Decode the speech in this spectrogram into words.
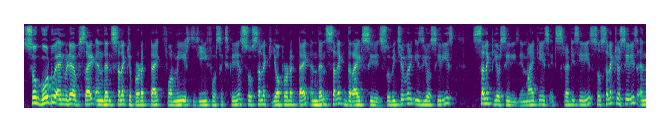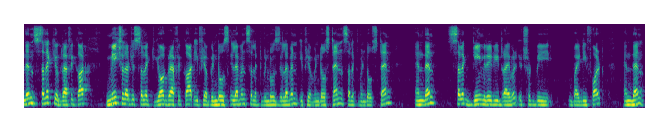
so go to NVIDIA website and then select your product type. For me, it's GeForce Experience. So select your product type and then select the right series. So whichever is your series, select your series. In my case, it's Ready series. So select your series and then select your graphic card. Make sure that you select your graphic card. If you have Windows 11, select Windows 11. If you have Windows 10, select Windows 10. And then select Game Ready driver. It should be by default. And then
